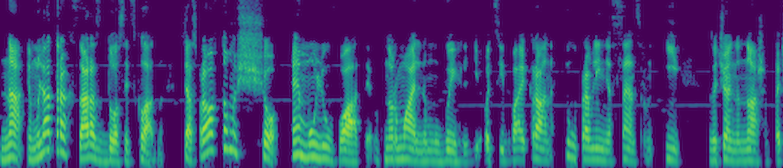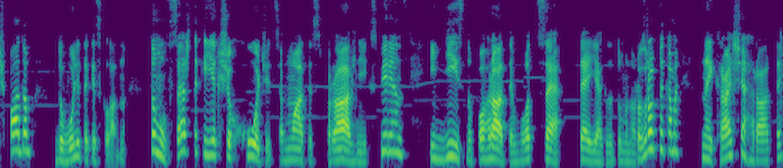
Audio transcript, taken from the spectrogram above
на емуляторах зараз досить складно. Вся справа в тому, що емулювати в нормальному вигляді оці два екрани і управління сенсором, і, звичайно, нашим тачпадом доволі таки складно. Тому все ж таки, якщо хочеться мати справжній експірієнс і дійсно пограти в оце, те, як задумано розробниками, найкраще грати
